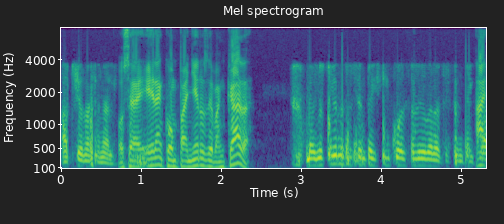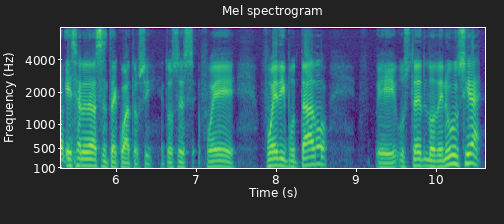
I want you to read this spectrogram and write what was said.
Acción Nacional. O sea, eran compañeros de bancada. No, yo estoy en el 65, él salió de la 64. Ah, él salió de la 64, sí. Entonces fue, fue diputado eh, usted lo denuncia.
